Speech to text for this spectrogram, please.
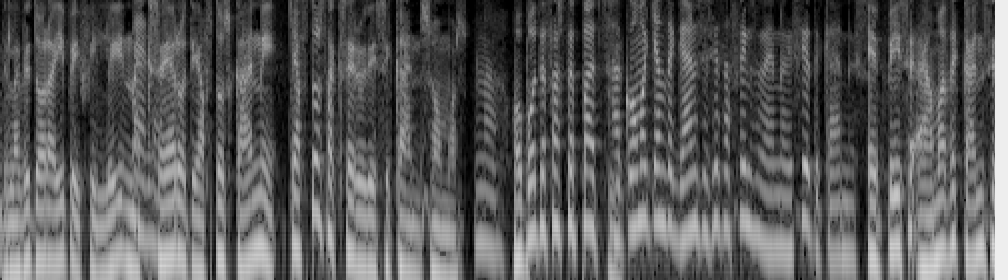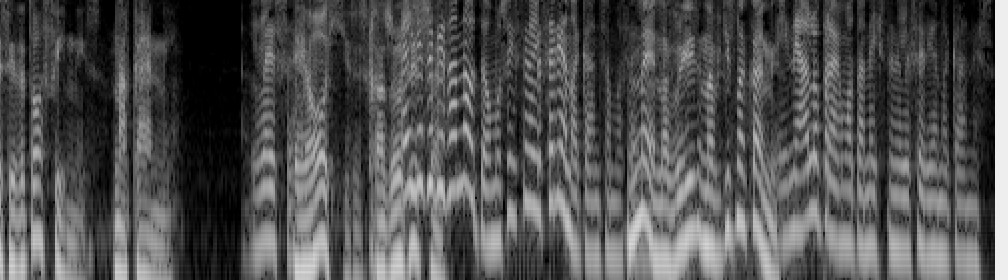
Δηλαδή τώρα είπε η φίλη να Ε, ναι. ξέρω ότι αυτός κάνει και αυτός θα ξέρει ότι εσύ κάνεις όμως. Να. Οπότε θα είστε πάτσι. Ακόμα και αν δεν κάνεις, εσύ θα αφήνεις να εννοηθεί ότι κάνεις. Επίσης, άμα δεν κάνεις εσύ, δεν το αφήνεις να κάνει. Λες. Ε, όχι, ρε, χαζός Έχεις είσαι. την πιθανότητα όμως, έχεις την ελευθερία να κάνεις άμα θέλεις. Ναι, να βγει να, βγεις να κάνεις. Είναι άλλο πράγμα όταν έχεις την ελευθερία να κάνεις.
